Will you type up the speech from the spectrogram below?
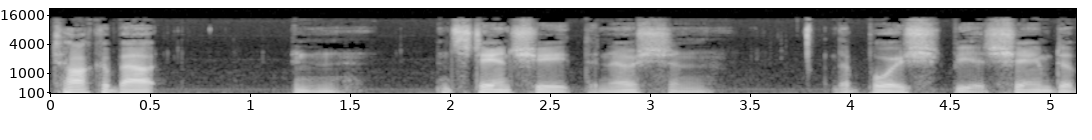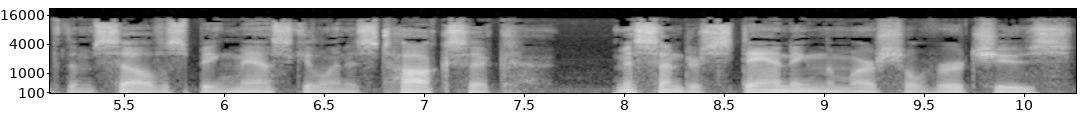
talk about and instantiate the notion that boys should be ashamed of themselves, being masculine is toxic, misunderstanding the martial virtues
